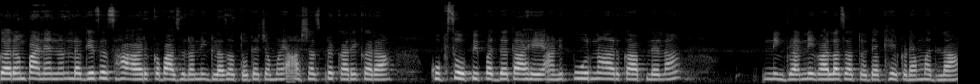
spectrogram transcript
गरम पाण्यानं लगेचच हा अर्क बाजूला निघला जातो. त्याच्यामुळे अशाच प्रकारे करा. खूप सोपी पद्धत आहे आणि पूर्ण अर्क आपल्याला निघा निघाला जातो त्या खेकड्यामधला.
